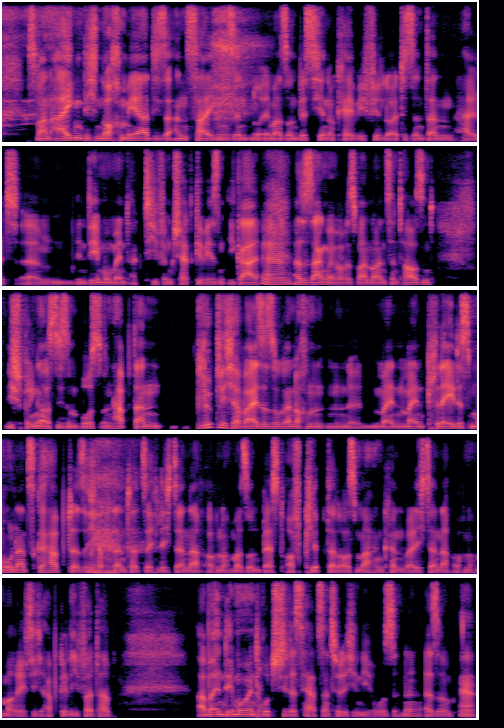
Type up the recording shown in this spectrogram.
es waren eigentlich noch mehr. Diese Anzeigen sind nur immer so ein bisschen, okay, wie viele Leute sind dann halt ähm, in dem Moment aktiv im Chat gewesen? Egal. Also sagen wir einfach, es waren 19.000. Ich springe aus diesem Bus und habe dann glücklicherweise sogar noch ein, ein, mein, mein Play des Monats gehabt. Also ich habe dann tatsächlich danach auch nochmal so ein Best-of-Clip daraus machen können, weil ich danach auch nochmal richtig abgeliefert habe. Aber in dem Moment rutscht dir das Herz natürlich in die Hose. Ne? Also Ja.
